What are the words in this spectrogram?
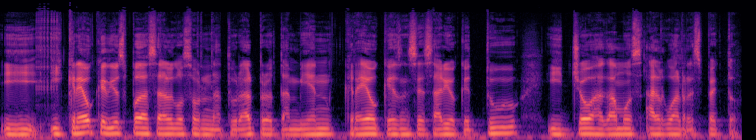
y, creo que Dios puede hacer algo sobrenatural, pero también creo que es necesario que tú y yo hagamos algo al respecto.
